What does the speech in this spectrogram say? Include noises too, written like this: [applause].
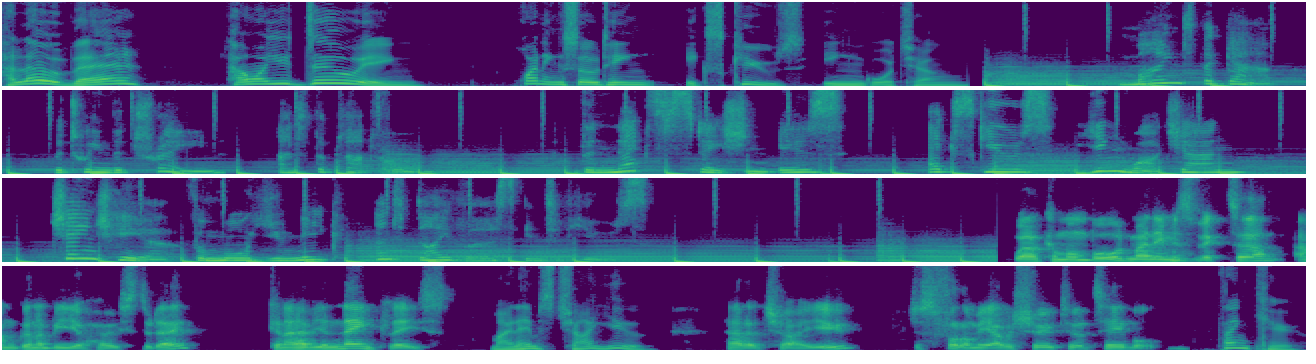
Hello there, how are you doing? 欢迎收听 Excuse 英国腔。 Mind the gap between the train and the platform. The next station is Excuse Yinghuajiang. Change here for more unique and diverse interviews. Welcome on board. My name is Victor. I'm going to be your host today. Can I have your name, please? My name's Chai Yu. Hello, Chayu. Just follow me. I will show you to a table. Thank you.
